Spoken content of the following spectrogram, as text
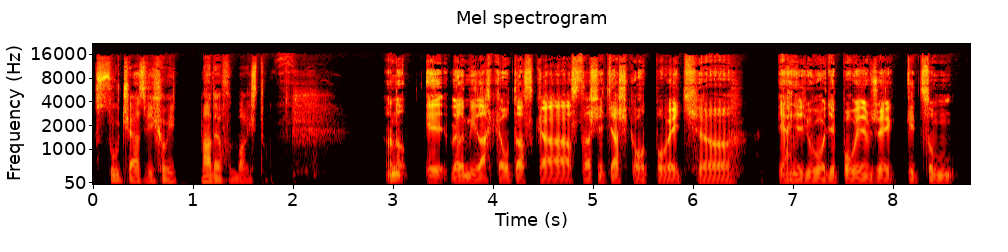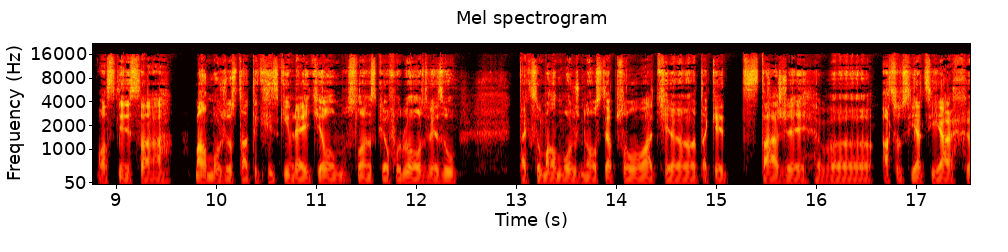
súčasť výchovy mladého futbalistu? No, je veľmi ľahká otázka a strašne ťažká odpoveď. E, ja hneď v úvode poviem, že keď som vlastne sa mal možnosť stať technickým riaditeľom Slovenského futbalového zväzu, tak som mal možnosť absolvovať e, také stáže v asociáciách e,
